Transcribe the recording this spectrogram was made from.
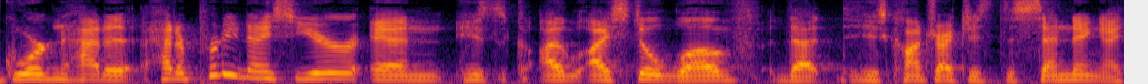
Gordon had a had a pretty nice year, and his I, I still love that his contract is descending. I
